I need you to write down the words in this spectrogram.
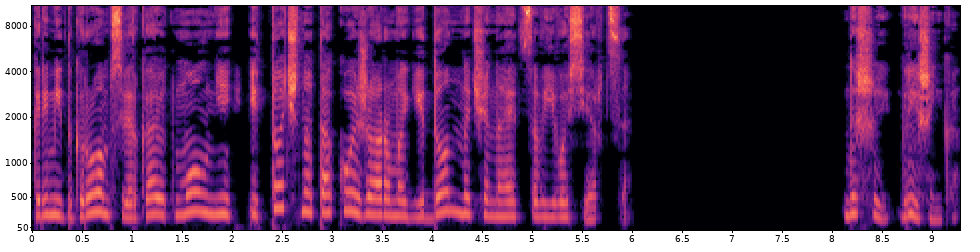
Гремит гром, сверкают молнии, и точно такой же Армагеддон начинается в его сердце. Дыши, Гришенька.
